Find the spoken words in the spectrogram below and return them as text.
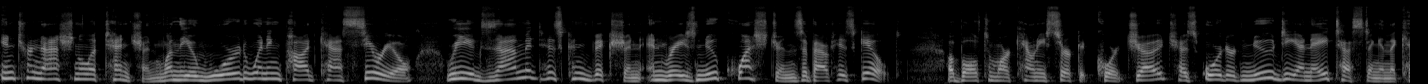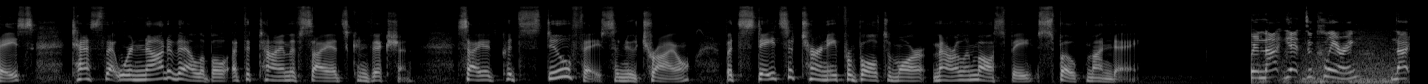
international attention when the award-winning podcast Serial re-examined his conviction and raised new questions about his guilt. A Baltimore County Circuit Court judge has ordered new DNA testing in the case, tests that were not available at the time of Syed's conviction. Syed could still face a new trial, but state's attorney for Baltimore, Marilyn Mosby, spoke Monday. We're not yet declaring, not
